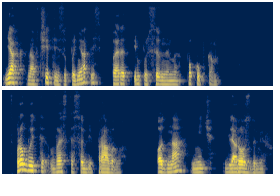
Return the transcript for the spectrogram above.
Як навчитись зупинятись перед імпульсивними покупками? Спробуйте ввести собі правило. Одна ніч для роздумів.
